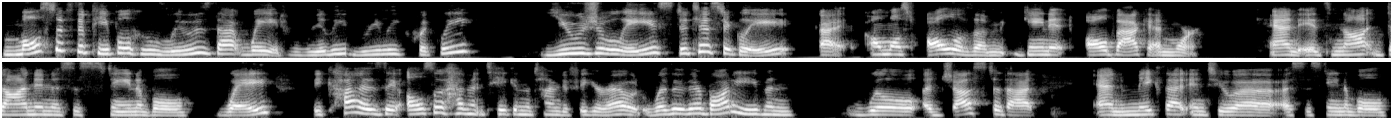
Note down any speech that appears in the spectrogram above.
most of the people who lose that weight really really quickly usually statistically uh, almost all of them gain it all back and more. And it's not done in a sustainable way because they also haven't taken the time to figure out whether their body even will adjust to that and make that into a, a sustainable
